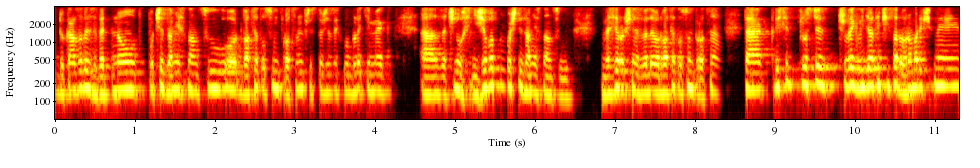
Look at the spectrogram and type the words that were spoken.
dokázali zvednout počet zaměstnanců o 28%, přestože se chlubili tím, jak začnou snižovat počty zaměstnanců, meziročně zvedli o 28%, tak když si prostě člověk viděl ty čísla dohromady všechny,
